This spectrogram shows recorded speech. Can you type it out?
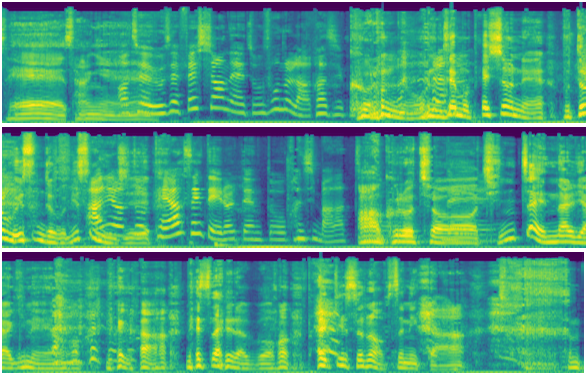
세상에. 아, 제가 요새 패션에 좀 손을 놔가지고. 그럼요. 언제 뭐 패션에 붙들고 있은 적은 있었는지. 아니요, 또 대학생 때 이럴 땐 또 관심 많았죠. 아, 그렇죠. 네. 진짜 옛날 이야기네요. 내가 몇 살이라고 밝힐 수는 없으니까. 참.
